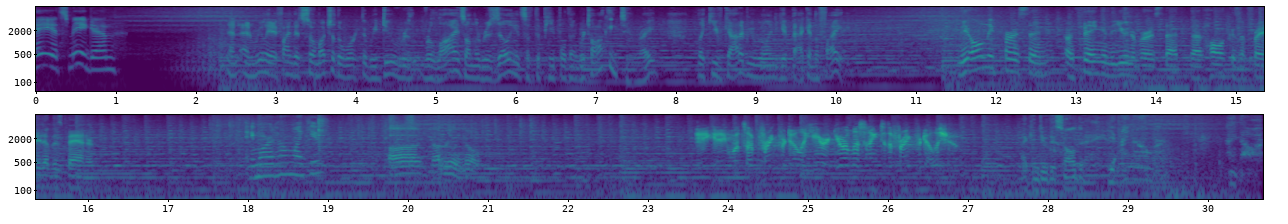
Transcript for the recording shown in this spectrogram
Hey, it's me again. And, and really, I find that so much of the work that we do re- relies on the resilience of the people that we're talking to, right? Like, you've got to be willing to get back in the fight. The only person or thing in the universe that, that Hulk is afraid of is Banner. Any more at home like you? Uh, not really, no. Hey gang, what's up? Frank Fradella here, and you're listening to The Frank Fradella Show. I can do this all day. Yeah, I know. I know.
